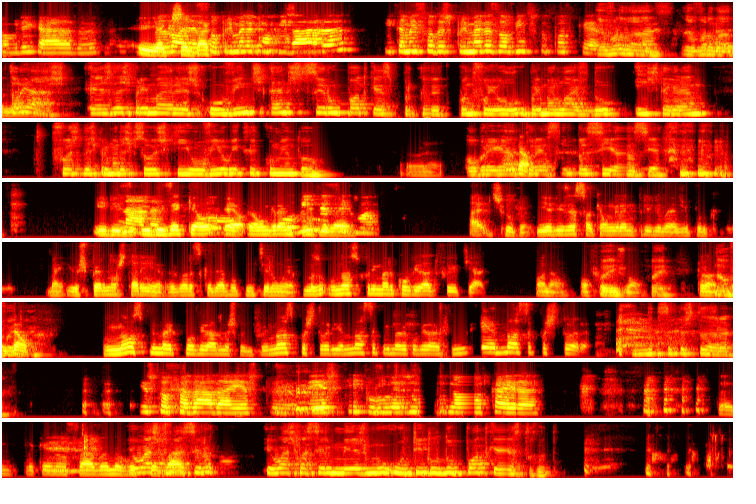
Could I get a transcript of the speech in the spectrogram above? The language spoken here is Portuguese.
Obrigada. E Mas acrescentar... olha, sou a primeira convidada e também sou das primeiras ouvintes do podcast. É verdade, é verdade. Aliás, és das primeiras ouvintes antes de ser um podcast, porque quando foi o, o primeiro live do Instagram, foste das primeiras pessoas que ouviu e que comentou. É Obrigado Não. por essa paciência. E, diz, e dizer que é, é, é um grande privilégio. Ah, desculpa, ia dizer só que é um grande privilégio, porque, bem, eu espero não estar em erro, agora se calhar vou cometer um erro, mas o, o nosso primeiro convidado foi o Tiago, ou não? Ou foi, foi o João? Foi. Pronto, não, foi então, o nosso primeiro convidado masculino foi o nosso pastor e a nossa primeira convidada feminina é a nossa pastora. Nossa pastora. Eu estou fadada a este, a este título, mesmo que não queira. Portanto, para quem não sabe, Ana Ruth eu acho, que vai ser, eu acho que vai ser mesmo o título do podcast, Ruth.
